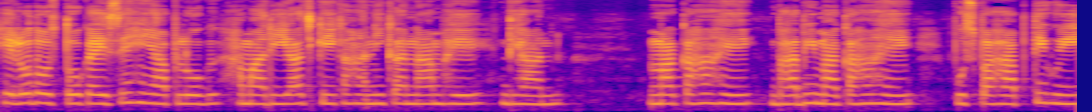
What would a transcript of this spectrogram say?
हेलो दोस्तों, कैसे हैं आप लोग? हमारी आज की कहानी का नाम है ध्यान। माँ कहाँ है? भाभी माँ कहाँ हैं? पुष्पा हाँपती हुई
